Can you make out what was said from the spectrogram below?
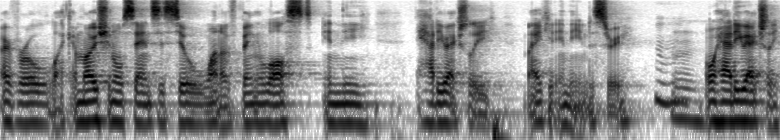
overall like emotional sense is still one of being lost in the how do you actually make it in the industry, Mm-hmm. or how do you actually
